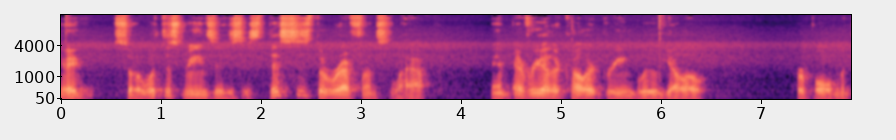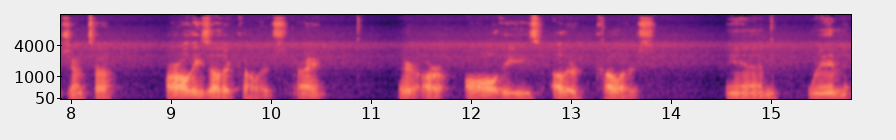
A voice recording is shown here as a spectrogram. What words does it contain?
Okay, so what this means is, is this is the reference lap, and every other color, green, blue, yellow, purple, magenta, are all these other colors, right? There are all these other colors. And when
